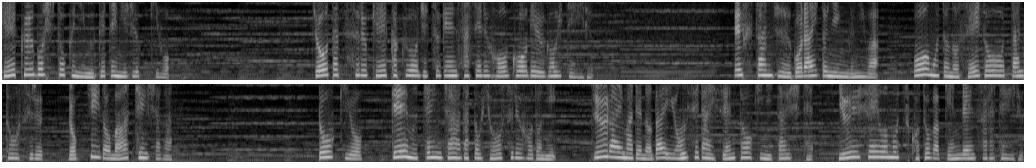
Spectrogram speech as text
軽空母取得に向けて20機を調達する計画を実現させる方向で動いている。F35 ライトニングには、大本の製造を担当するロッキード・マーチン社が、同機をゲームチェンジャーだと評するほどに、従来までの第4世代戦闘機に対して優位性を持つことが懸念されている。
